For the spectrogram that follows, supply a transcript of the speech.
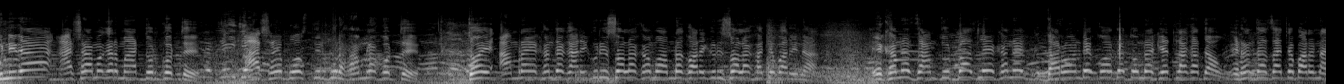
উনিরা আসে আমাকে মারধর করতে, আসে বস্তিরপুর হামলা করতে। তো আমরা এখান থেকে গাড়িগুড়ি চলা খাব আমরা গাড়িগুড়ি চলা খাতে পারি না। এখানে জামজুট বাজলে এখানে দারোয়ানদের কথা তোমরা গেট লাগা দাও এখান থেকে যাইতে পারে না।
